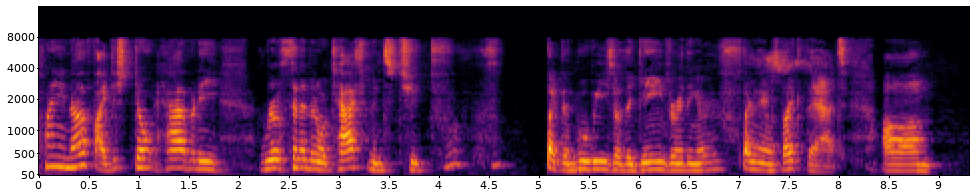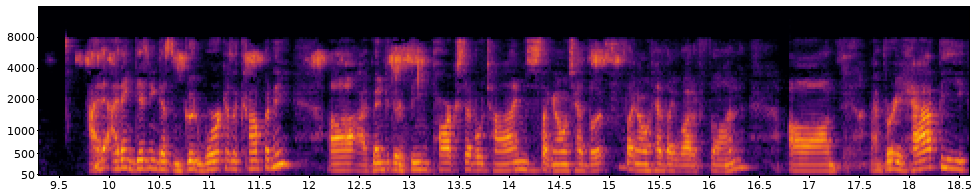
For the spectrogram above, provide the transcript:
Plenty enough. I just don't have any real sentimental attachments to, to like the movies or the games or anything, or anything else like that. Um, I, I, think Disney does some good work as a company. Uh, I've been to their theme park several times. Just like I always had, like I always had like a lot of fun. Um, I'm very happy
